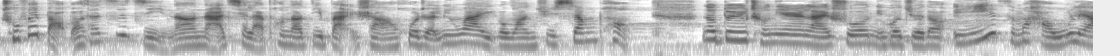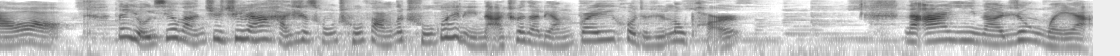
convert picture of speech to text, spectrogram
除非宝宝他自己呢拿起来碰到地板上或者另外一个玩具相碰。那对于成年人来说，你会觉得，咦，怎么好无聊哦？那有一些玩具居然还是从厨房的橱柜里拿出来的量杯或者是漏。盆儿，那阿义呢认为啊。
